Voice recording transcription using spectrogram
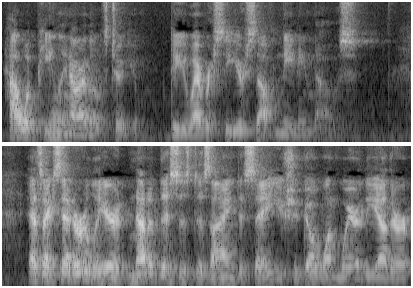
How appealing are those to you? Do you ever see yourself needing those? As I said earlier, none of this is designed to say you should go one way or the other.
